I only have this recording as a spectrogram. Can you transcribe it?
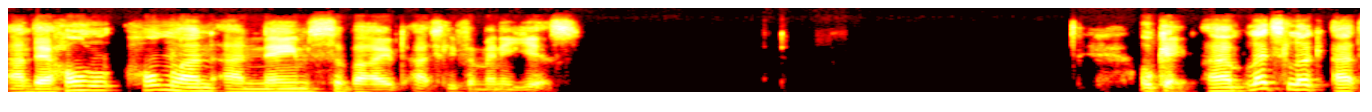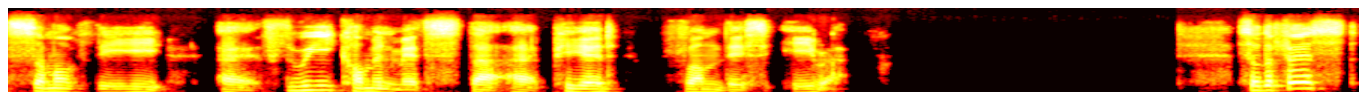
and their whole homeland and names survived actually for many years. Okay, um, let's look at some of the uh, three common myths that appeared from this era. So the first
